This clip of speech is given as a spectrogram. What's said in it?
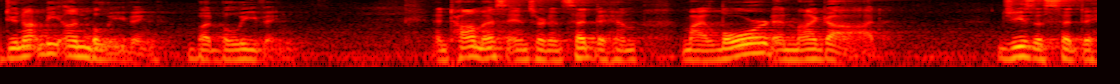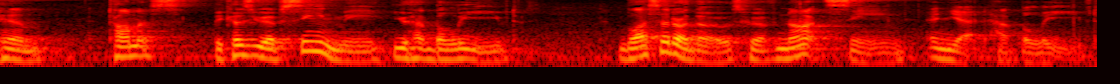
Do not be unbelieving, but believing. And Thomas answered and said to him, My Lord and my God. Jesus said to him, Thomas, because you have seen me, you have believed. Blessed are those who have not seen and yet have believed.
